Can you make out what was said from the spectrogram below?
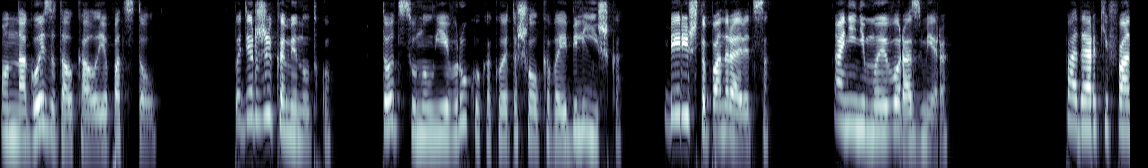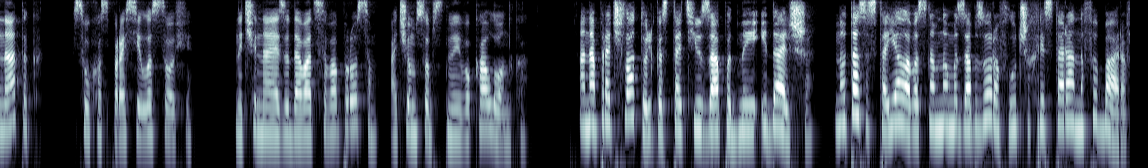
он ногой затолкал ее под стол. «Подержи-ка минутку». Тот сунул ей в руку какое-то шелковое бельишко. «Бери, что понравится. Они не моего размера». «Подарки фанаток?» – сухо спросила Софи, начиная задаваться вопросом, о чем, собственно, его колонка. Она прочла только статью «Западные» и дальше, но та состояла в основном из обзоров лучших ресторанов и баров,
